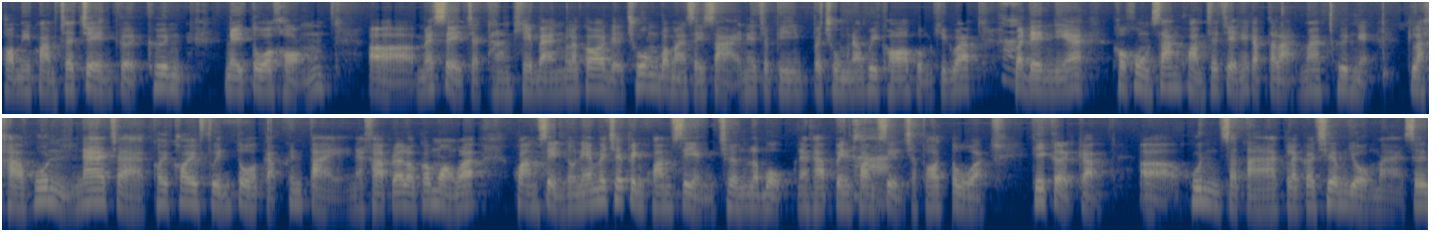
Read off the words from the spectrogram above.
พอมีความชัดเจนเกิดขึ้นในตัวของแมสเซจจากทาง K-Bank แล้วก็เดี๋ยวช่วงประมาณสายๆเนี่ยจะมีประชุมนักวิเคราะห์ผมคิดว่าประเด็นนี้เขาคงสร้างความชัดเจนให้กับตลาดมากขึ้นเนี่ยราคาหุ้นน่าจะค่อยๆ ฟื้นตัวกลับขึ้นไปนะครับแล้วเราก็มองว่าความเสี่ยงตรงนี้ไม่ใช่เป็นความเสี่ยงเชิงระบบนะครับเป็นความเสี่ยงเฉพาะตัวที่เกิดกับ หุ้นสตาร์กแล้วก็เชื่อมโยงมา ซึ่ง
